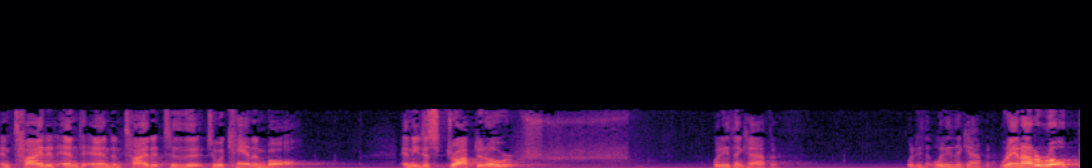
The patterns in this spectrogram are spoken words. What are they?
and tied it end to end and tied it to, the, to a cannonball and he just dropped it over. What do you think happened? What do you, th- what do you think happened? Ran out of rope.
